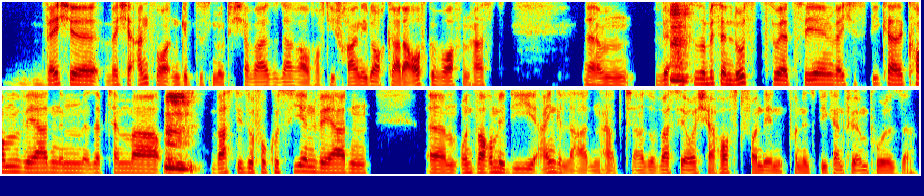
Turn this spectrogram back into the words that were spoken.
welche, welche Antworten gibt es möglicherweise darauf, auf die Fragen, die du auch gerade aufgeworfen hast? Ähm, Hast hm. du so ein bisschen Lust zu erzählen, welche Speaker kommen werden im September und mhm. was die so fokussieren werden ähm, und warum ihr die eingeladen habt? Also was ihr euch erhofft von den, von den Speakern für Impulse?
